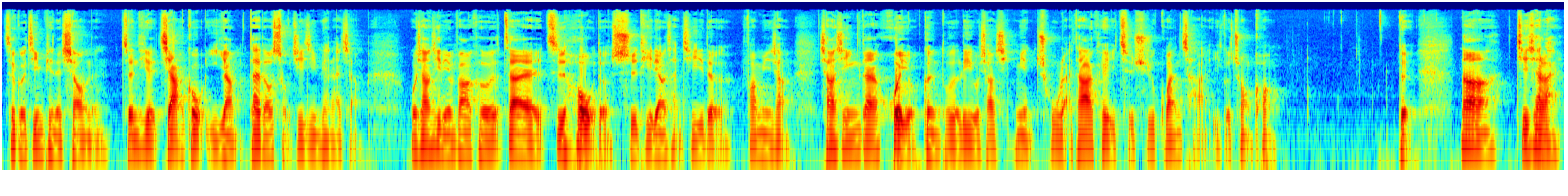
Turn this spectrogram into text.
这个晶片的效能整体的架构一样带到手机晶片来讲，我相信联发科在之后的实体量产机的方面上，相信应该会有更多的利润消息面出来，大家可以持续观察一个状况。对，那接下来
